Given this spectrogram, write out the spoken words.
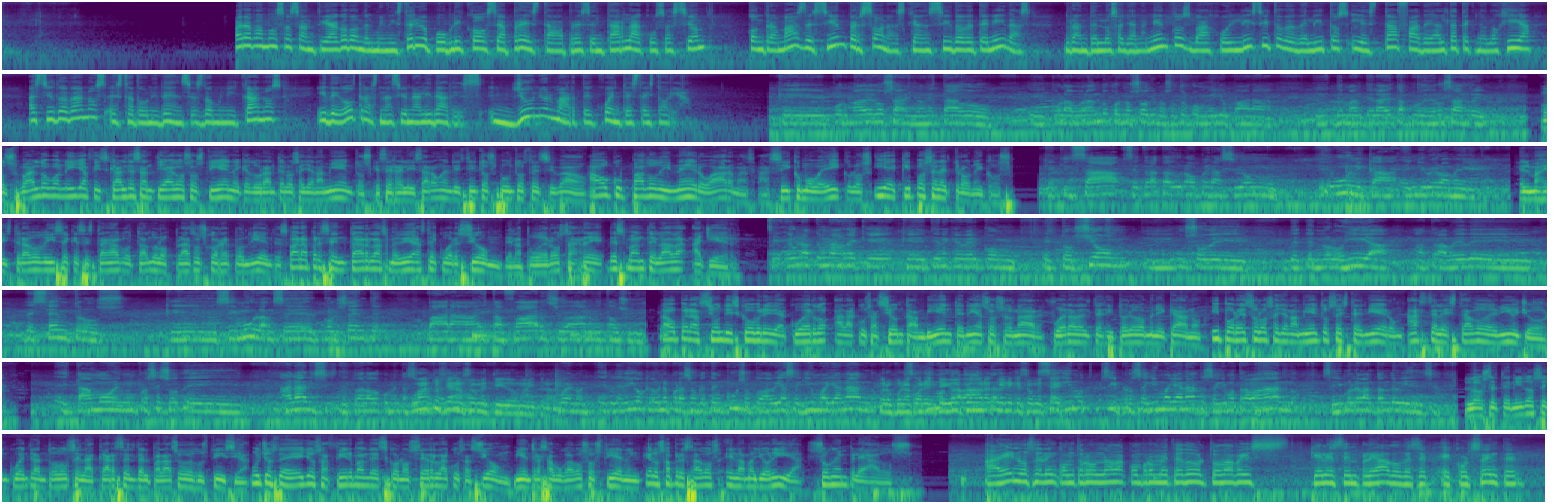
Ahora vamos a Santiago, donde el Ministerio Público se apresta a presentar la acusación contra más de 100 personas que han sido detenidas durante los allanamientos bajo ilícito de delitos y estafa de alta tecnología a ciudadanos estadounidenses, dominicanos y de otras nacionalidades. Junior Marte cuenta esta historia. Que por más de dos años han estado eh, colaborando con nosotros y nosotros con ellos para eh, desmantelar esta poderosa red Osvaldo Bonilla, fiscal de Santiago, sostiene que durante los allanamientos que se realizaron en distintos puntos del Cibao ha ocupado dinero, armas, así como vehículos y equipos electrónicos. Que quizá se trata de una operación eh, única en Iberoamérica. El magistrado dice que se están agotando los plazos correspondientes para presentar las medidas de coerción de la poderosa red desmantelada ayer. Es una, red que, que tiene que ver con extorsión y uso de de tecnología a través de, centros que simulan ser conscientes para estafar ciudadanos de Estados Unidos. La operación Discovery, de acuerdo a la acusación, también tenía su accionar fuera del territorio dominicano y por eso los allanamientos se extendieron hasta el estado de New York. Estamos en un proceso de análisis de toda la documentación. ¿Cuántos se han sometido, magistrado? Bueno, eh, le digo que es una operación que está en curso, todavía seguimos allanando. Pero por las 48 horas tiene que someter. sí, pero seguimos allanando, seguimos trabajando, seguimos levantando evidencia. Los detenidos se encuentran todos en la cárcel del Palacio de Justicia. Muchos de ellos afirman desconocer la acusación, mientras abogados sostienen que los apresados en la mayoría son empleados. A él no se le encontró nada comprometedor toda vez que él es empleado de ese call center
